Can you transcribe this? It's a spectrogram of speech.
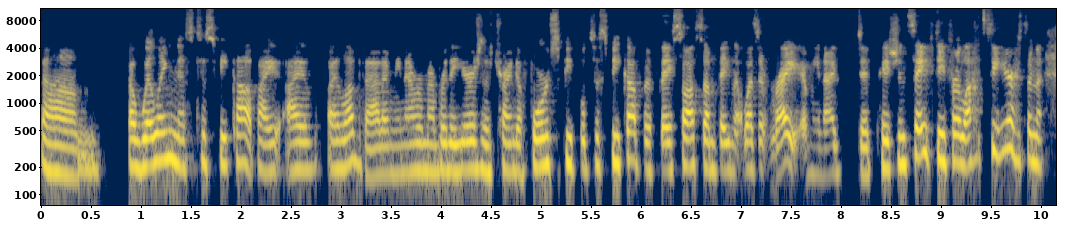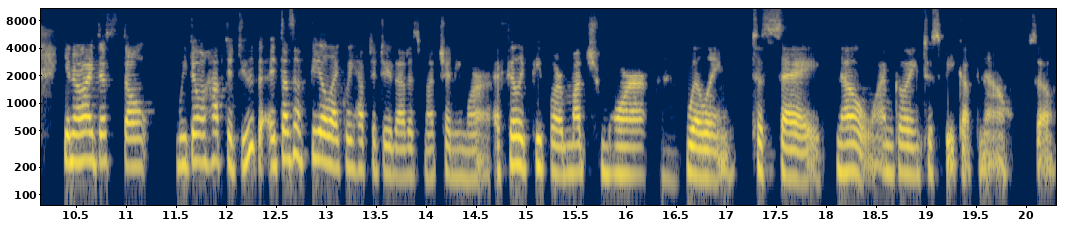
um, a willingness to speak up I, I i love that i mean i remember the years of trying to force people to speak up if they saw something that wasn't right i mean i did patient safety for lots of years and you know i just don't we don't have to do that. It doesn't feel like we have to do that as much anymore. I feel like people are much more mm. willing to say, no, I'm going to speak up now. So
